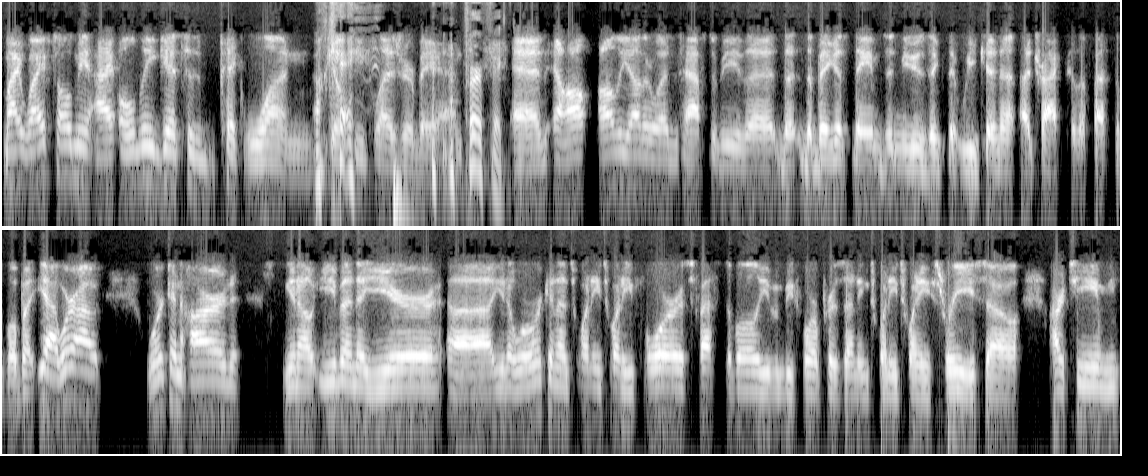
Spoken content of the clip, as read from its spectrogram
My wife told me I only get to pick one okay. guilty pleasure band. Perfect. And all all the other ones have to be the the, the biggest names in music that we can uh, attract to the festival. But yeah, we're out working hard. You know, even a year. Uh, you know, we're working on 2024's festival even before presenting 2023. So our team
